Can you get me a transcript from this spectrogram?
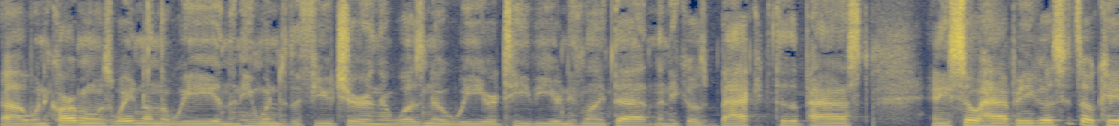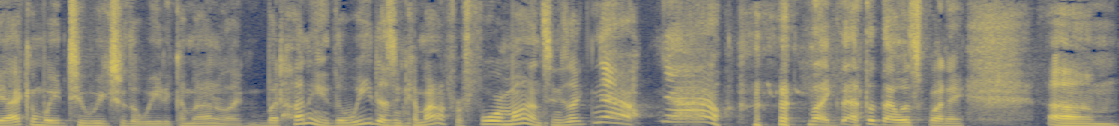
Uh, when Cartman was waiting on the Wii, and then he went to the future, and there was no Wii or TV or anything like that. And then he goes back to the past, and he's so happy. He goes, "It's okay, I can wait two weeks for the Wii to come out." And we're like, "But honey, the Wii doesn't come out for four months." And he's like, "No, no." like I thought that was funny. Um,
